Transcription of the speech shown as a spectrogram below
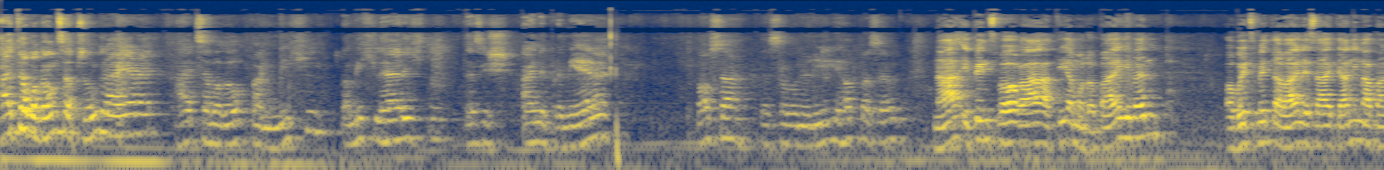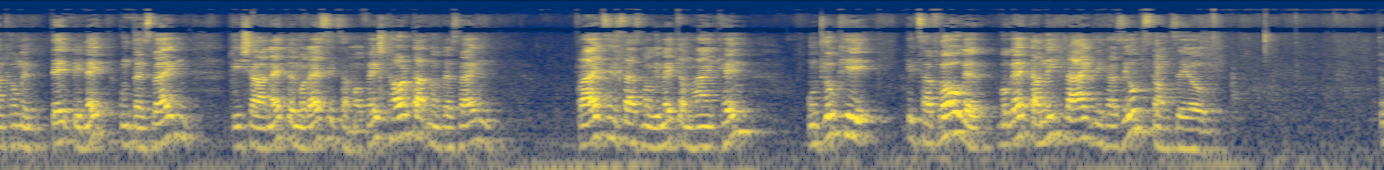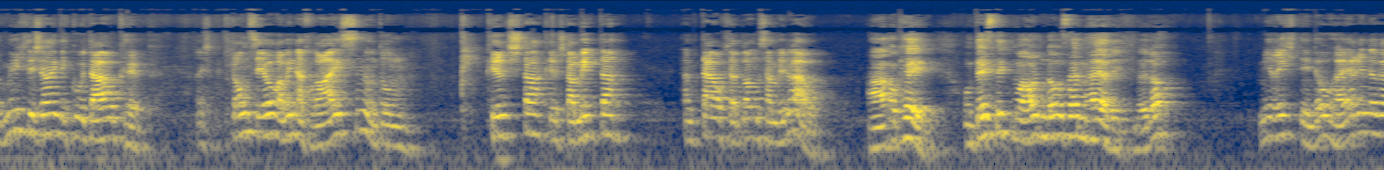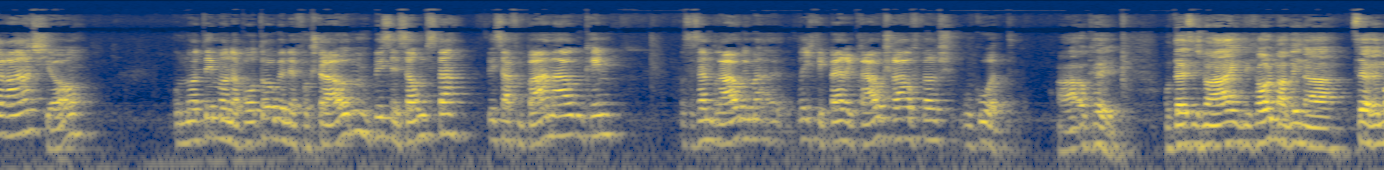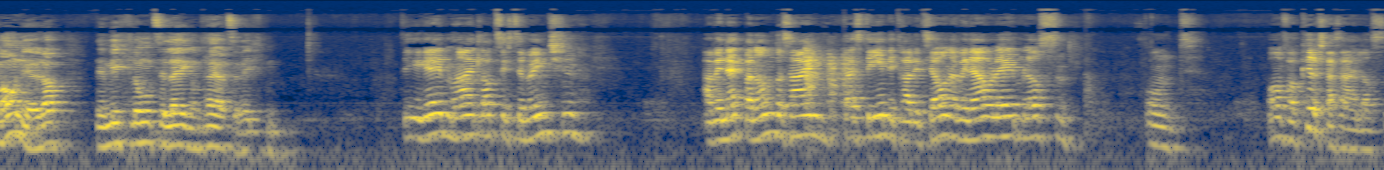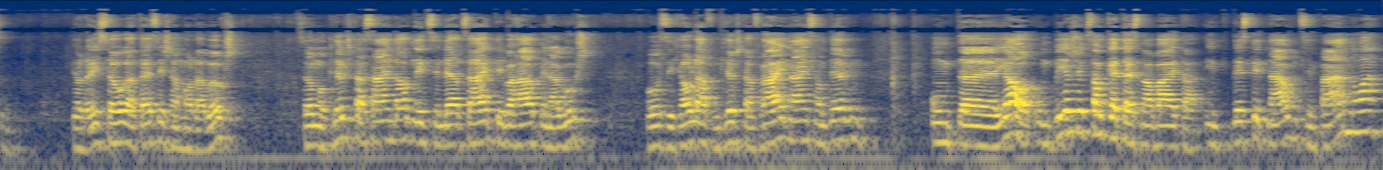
Heute aber ganz eine besondere Ehre. Heute sind wir da beim Michel, beim Michel herrichten. Das ist eine Premiere. Wasser, das haben wir noch nie gehabt. Also. Nein, ich bin zwar auch Thema dabei gewesen, aber jetzt mittlerweile sagt ja nicht mehr, man kommt Tepi nicht. Und deswegen ist auch nicht, wenn man das jetzt einmal festhalten und deswegen freut es uns, dass wir mit am Heim kommen. Und Luki, jetzt eine Frage, wo geht der Michel eigentlich als ums ganze Jahr? Der Michel ist eigentlich gut aufgehabt. Das ganze Jahr wie auf Reisen und um Kirchstag, Kirchstag-Mittag, taucht er langsam wieder auf. Ah, okay. Und das liegt noch allem da selben herrichten, oder? Wir richten ihn hier her in der Garage, ja. Und nachdem wir ein paar Tage nicht verstauben, bis in Samstag, bis auf den Baumaugen kommt, also sind die Augen richtig berg draufgeschraubt wirst und gut. Ah, okay. Und das ist noch eigentlich allem wie eine Zeremonie, oder? Den Michel umzulegen und herzurichten. Die Gegebenheit lässt sich zu wünschen, aber wenn nicht beieinander sein, dass die in die Tradition auch leben lassen und einfach Kirche sein lassen. Ja, das ist sogar, das ist einmal eine Wurst. Sollen wir Kirchstag einladen, jetzt in der Zeit überhaupt im August, wo sich alle auf den Kirchtag freien einsammeln. Und äh, ja, und wie schon gesagt, geht das noch weiter. Das geht abends in Bahn noch.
